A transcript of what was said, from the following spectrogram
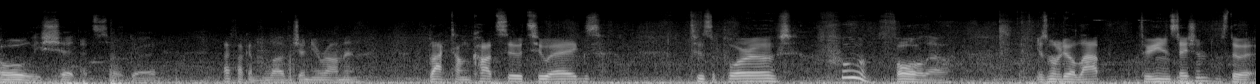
Holy shit, that's so good. I fucking love Jinya ramen. Black tonkatsu, two eggs, two Sapporos. Whew, full though. You guys want to do a lap through Union Station? Let's do it.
